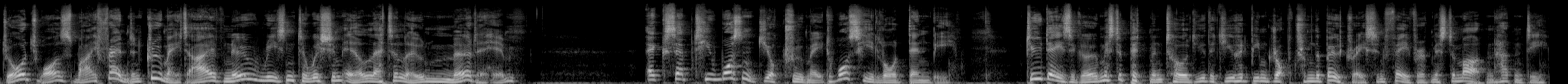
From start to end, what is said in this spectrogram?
George was my friend and crewmate. I've no reason to wish him ill, let alone murder him. Except he wasn't your crewmate, was he, Lord Denby? Two days ago, Mr. Pitman told you that you had been dropped from the boat race in favour of Mr. Martin, hadn't he?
